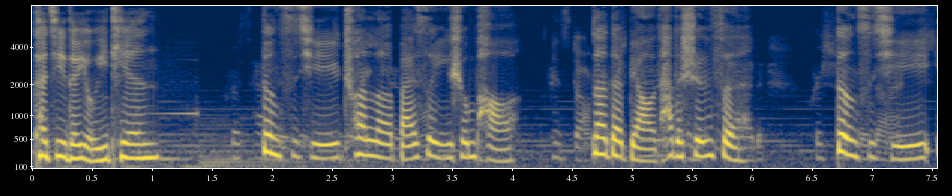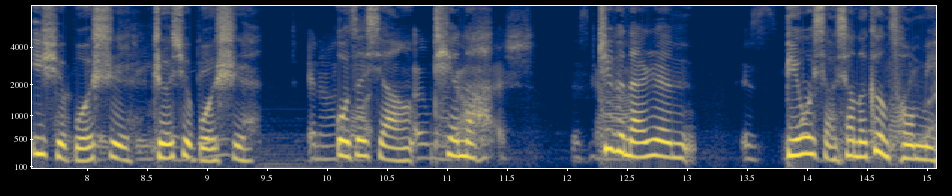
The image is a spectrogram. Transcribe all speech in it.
他记得有一天。邓紫棋穿了白色医生袍，那代表她的身份。邓紫棋医学博士、哲学博士。我在想，天哪，这个男人比我想象的更聪明。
